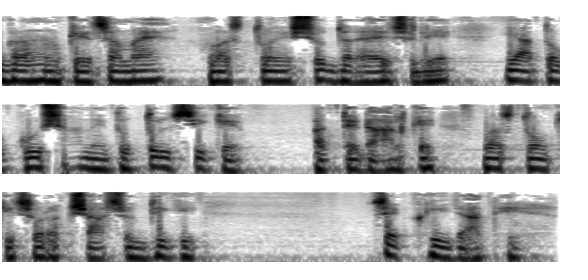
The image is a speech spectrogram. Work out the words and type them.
ग्रहण के समय वस्तुएँ शुद्ध रहे, इसलिए या तो कुशा, नहीं तो तुलसी के पत्ते डाल के वस्तुओं की सुरक्षा, शुद्धि की से की जाती है।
